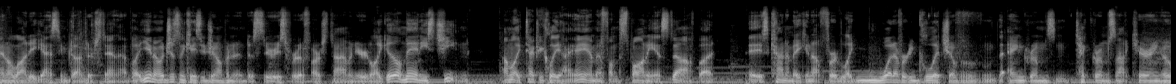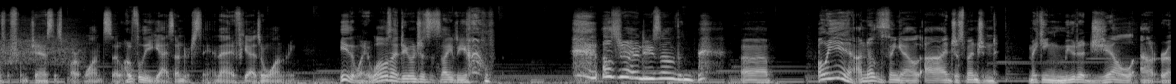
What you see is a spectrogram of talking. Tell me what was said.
And a lot of you guys seem to understand that. But you know, just in case you're jumping into series for the first time and you're like, oh man, he's cheating. I'm like, technically I am if I'm spawning and stuff, but it's kind of making up for like whatever glitch of the engrams and techgrams not carrying over from Genesis Part 1. So hopefully you guys understand that if you guys are wondering. Either way, what was I doing just a second ago? I was trying to do something. Uh, oh yeah, another thing I, I just mentioned, making muta gel out, or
